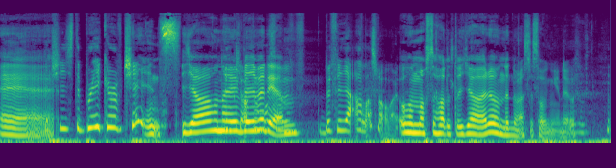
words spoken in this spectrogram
eh, She's the breaker of chains. Ja hon har ju blivit det Befria alla slavar. och hon måste ha lite att göra under några säsonger nu. Ja,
